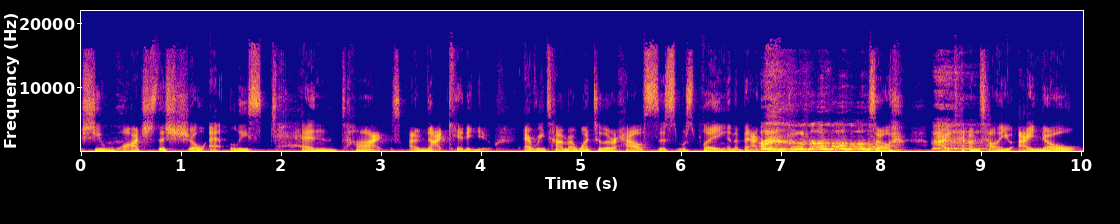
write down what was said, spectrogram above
she watched the show at least 10 times. I'm not kidding you. Every time I went to their house, this was playing in the background so I, I'm telling you, I know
